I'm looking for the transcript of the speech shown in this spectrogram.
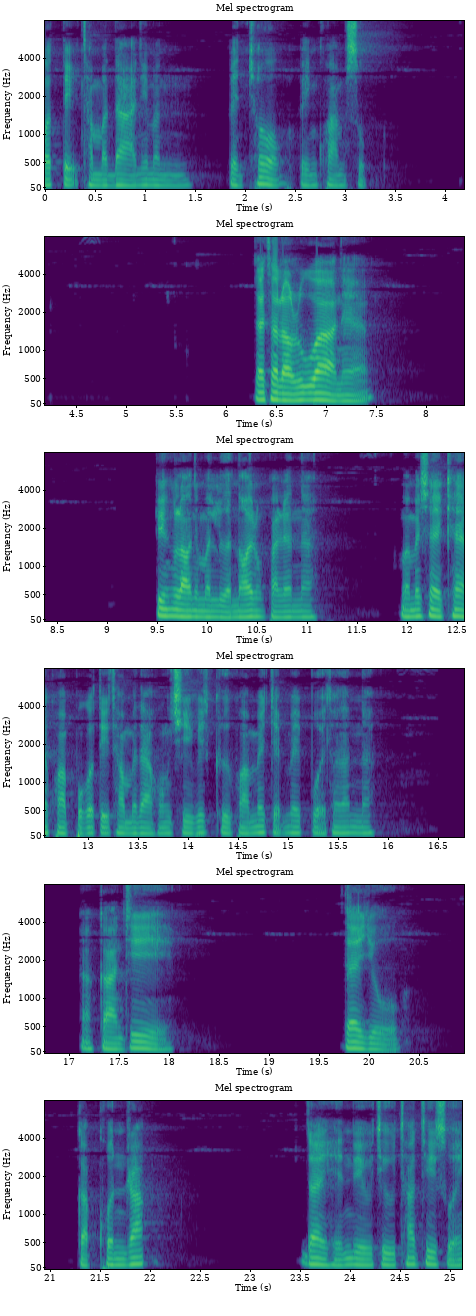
กติธรรมดานี่มันเป็นโชคเป็นความสุข และถ้าเรารู้ว่าเนี่ยเพียงเราเนี่ยมันเหลือน้อยลงไปแล้วนะ มันไม่ใช่แค่ความปกติธรรมดาของชีวิต คือความไม่เจ็บไม่ป่วยเท่านั้นนะ อาการที่ได้อยู่กับคนรัก ได้เห็นวิวทิวทัศน์ที่สวย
